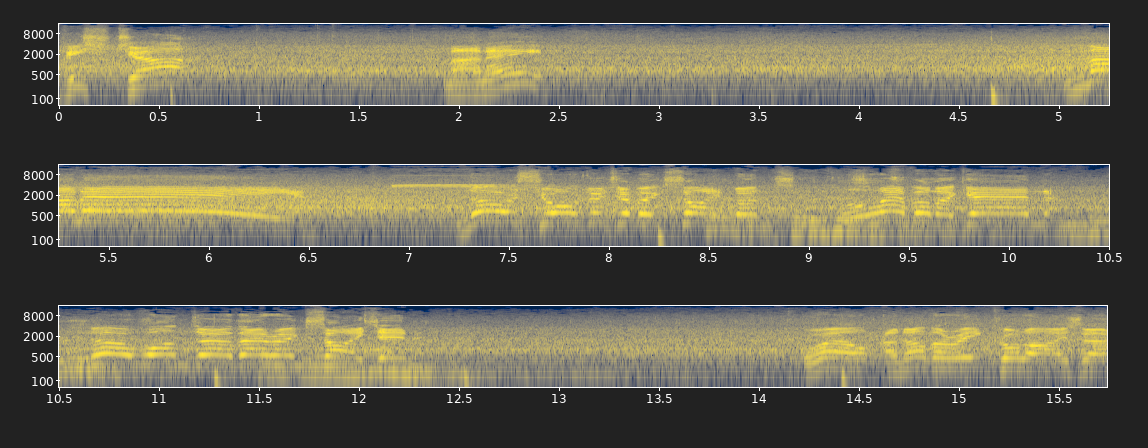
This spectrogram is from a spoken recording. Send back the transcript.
Visca. Mane. Mane! No shortage of excitement. Level again. No wonder they're excited. Well, another equaliser.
